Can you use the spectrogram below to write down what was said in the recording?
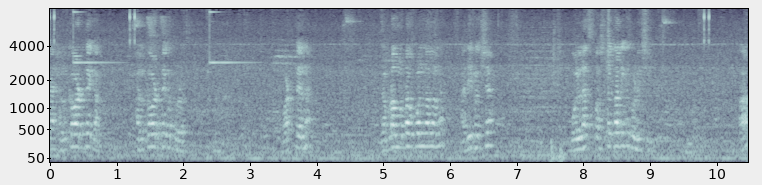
काय हलकं वाटतंय का? हलकं वाटतंय का थोडं? वाटतंय ना? जबडा मोठा ओपन झाला ना? आधीपेक्षा? बोलण्यात स्पष्टता आली की थोडीशी? हा?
